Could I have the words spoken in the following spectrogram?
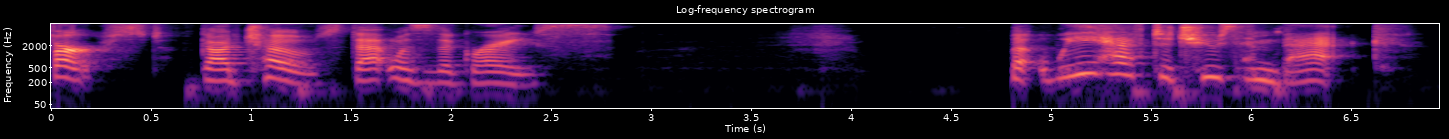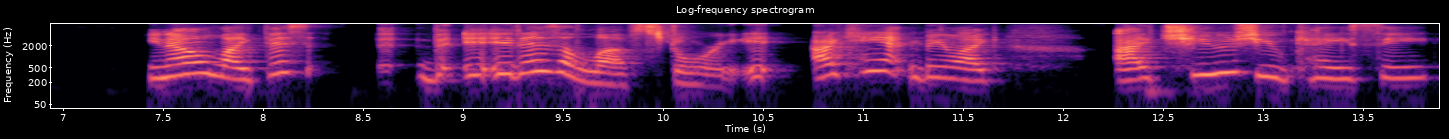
first. God chose. That was the grace. But we have to choose him back. You know, like this it, it is a love story. It I can't be like I choose you, Casey.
